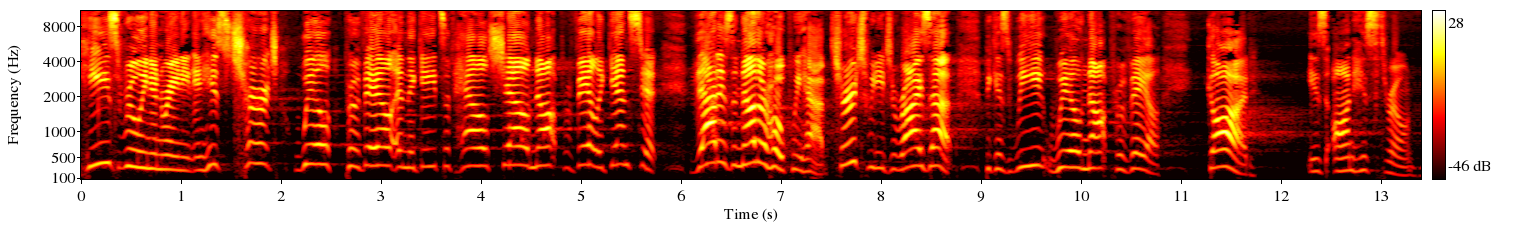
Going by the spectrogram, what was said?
He's ruling and reigning, and his church will prevail, and the gates of hell shall not prevail against it. That is another hope we have. Church, we need to rise up because we will not prevail. God is on his throne,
